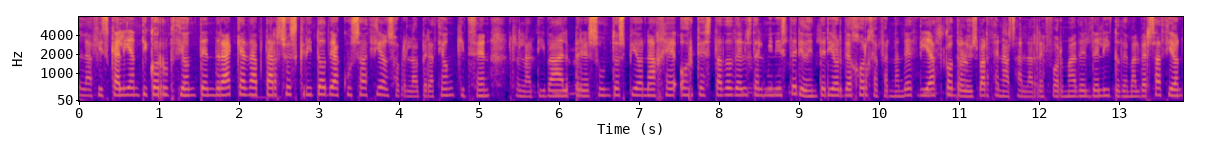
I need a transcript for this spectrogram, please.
La Fiscalía Anticorrupción tendrá que adaptar su escrito de acusación sobre la operación Kitsen relativa al presunto espionaje orquestado desde el Ministerio de Interior de Jorge Fernández Díaz contra Luis Bárcenas a la reforma del delito de malversación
